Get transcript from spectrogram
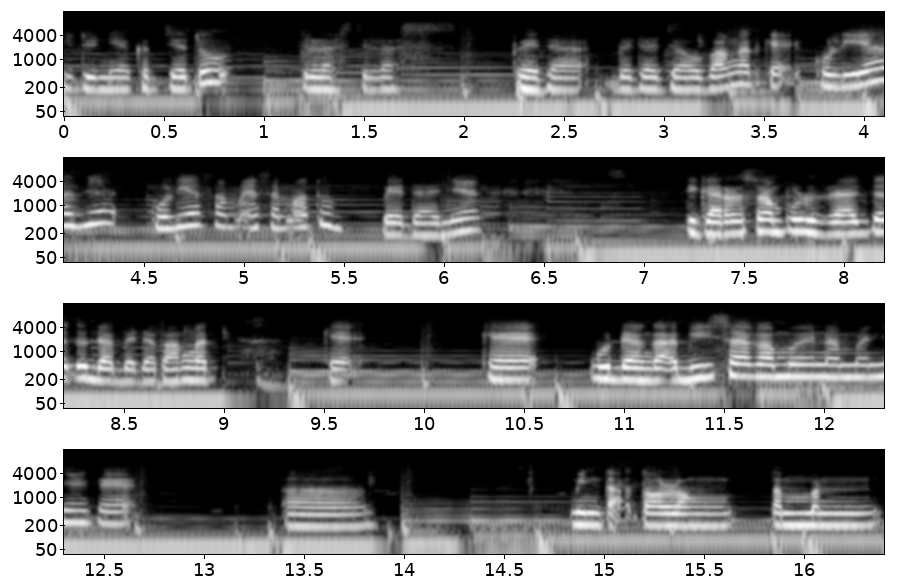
di dunia kerja tuh jelas-jelas beda beda jauh banget. Kayak kuliah aja kuliah sama SMA tuh bedanya 360 derajat udah beda banget. Kayak kayak udah nggak bisa kamu yang namanya kayak uh, minta tolong temen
